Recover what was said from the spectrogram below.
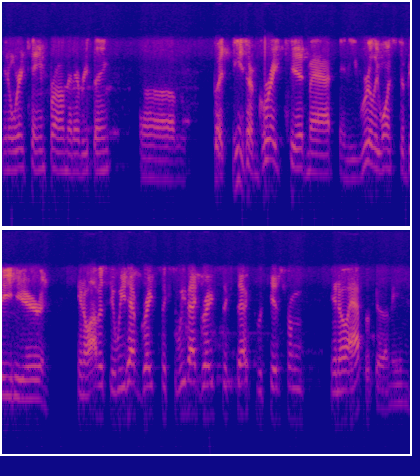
you know where he came from and everything. Um, but he's a great kid, Matt, and he really wants to be here. And you know, obviously, we have great success. We've had great success with kids from you know Africa. I mean,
